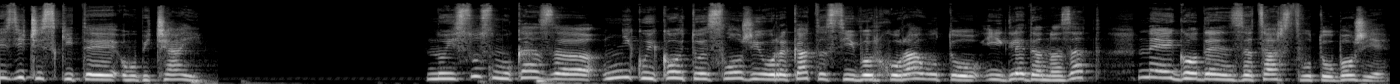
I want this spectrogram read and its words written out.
Езическите обичаи Но Исус му каза, никой, който е сложил ръката си върху ралото и гледа назад, не е годен за Царството Божие.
